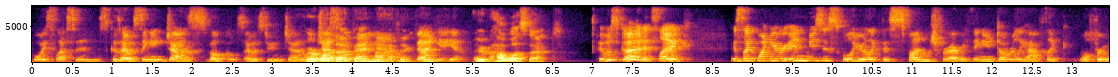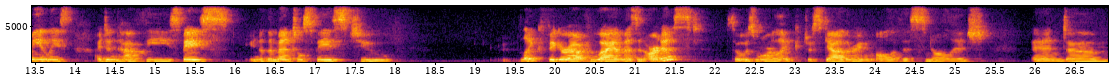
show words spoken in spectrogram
voice lessons because I was singing jazz vocals. I was doing jazz. Where jazz was that? Vanya, Vanier, I Oh, think. Vanya, Vanier, yeah. How was that? It was good. It's like it's like when you're in music school, you're like this sponge for everything. You don't really have like, well, for me at least, I didn't have the space, you know, the mental space to like figure out who I am as an artist. So it was more like just gathering all of this knowledge, and um,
